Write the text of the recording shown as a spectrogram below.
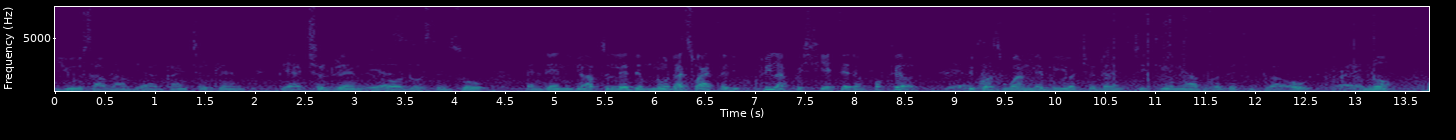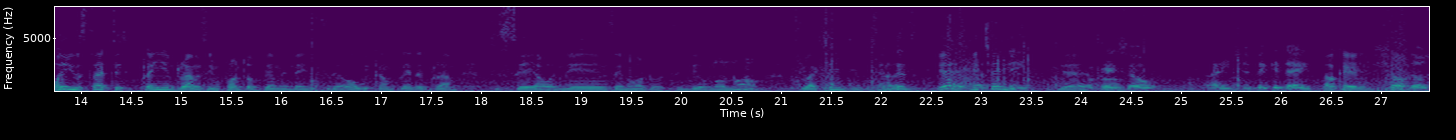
use around their grandchildren, their children, and all those things. So, and then you have to let them know. That's why I said, feel appreciated and fulfilled. Yes. Because, one, maybe your children treat you anyhow because they think you are old. Right. No, when you start playing drums in front of them and then you say, oh, we can play the drum to say our names and all those things, they no, no, you are changing. I And this, yeah, it changes. neat. Yeah, Okay, so I need you to pick a day. okay, sure. Those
